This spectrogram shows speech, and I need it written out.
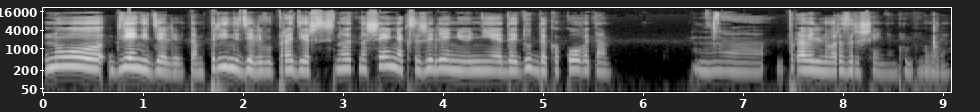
ну, две недели, там, три недели вы продержитесь, но отношения, к сожалению, не дойдут до какого-то э, правильного разрешения, грубо говоря.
